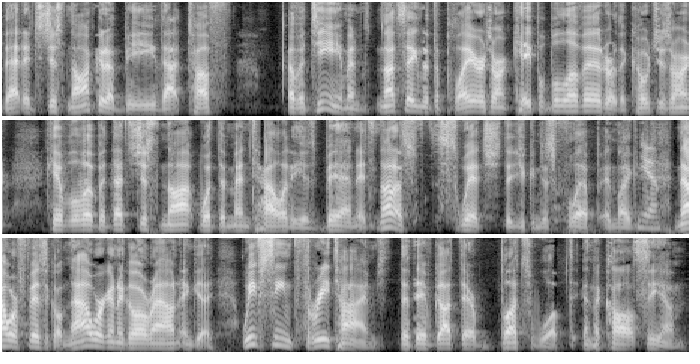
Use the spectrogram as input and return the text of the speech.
that it's just not going to be that tough of a team and not saying that the players aren't capable of it or the coaches aren't capable of it but that's just not what the mentality has been it's not a s- switch that you can just flip and like Yeah. now we're physical now we're going to go around and get we've seen three times that they've got their butts whooped in the coliseum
